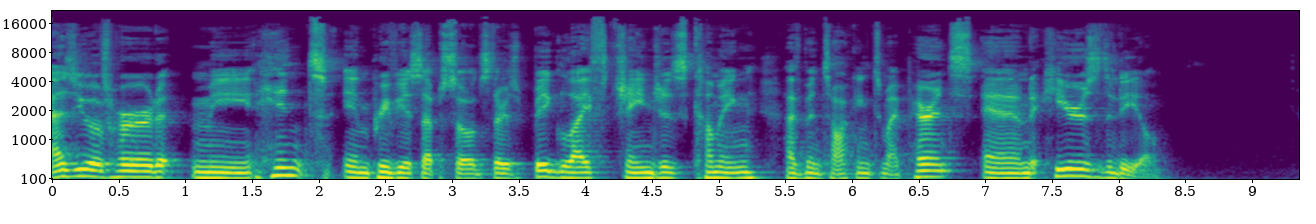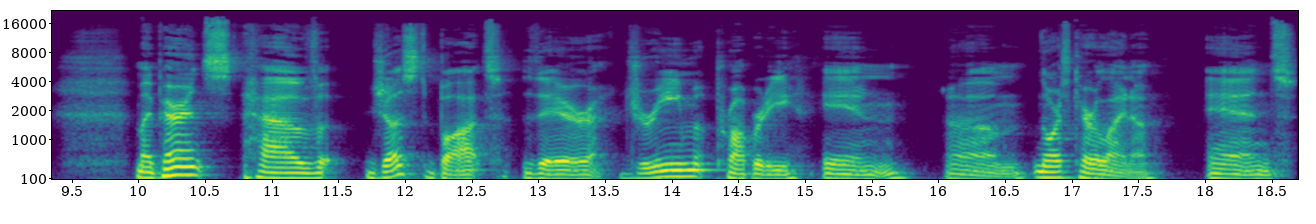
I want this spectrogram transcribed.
as you have heard me hint in previous episodes, there's big life changes coming. I've been talking to my parents, and here's the deal. My parents have just bought their dream property in um, North Carolina, and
